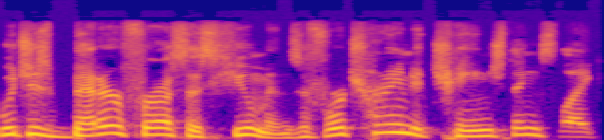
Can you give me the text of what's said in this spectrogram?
which is better for us as humans if we're trying to change things like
